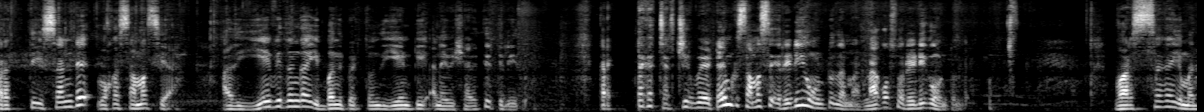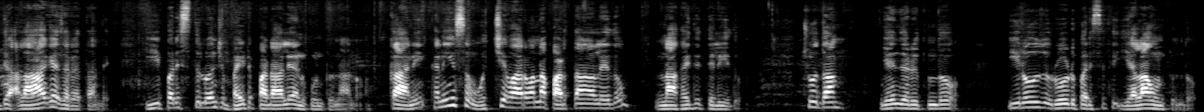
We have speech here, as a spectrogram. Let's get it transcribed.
ప్రతి సండే ఒక సమస్య. అది ఏ విధంగా ఇబ్బంది పెడుతుంది ఏంటి అనే విషయాలు అయితే తెలియదు కరెక్ట్గా చర్చికి పోయే టైంకి సమస్య రెడీగా ఉంటుందన్నమాట. నాకోసం నా కోసం రెడీగా ఉంటుంది. వరుసగా ఈ మధ్య అలాగే జరుగుతుంది. ఈ పరిస్థితిలోంచి బయటపడాలి అనుకుంటున్నాను. కానీ కనీసం వచ్చే వారం అన్నా పడతానో లేదో నాకైతే తెలియదు చూద్దాం ఏం జరుగుతుందో. ఈరోజు రోడ్డు పరిస్థితి ఎలా ఉంటుందో.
